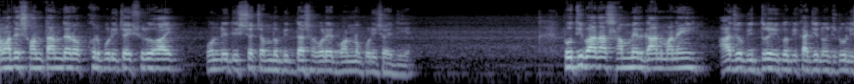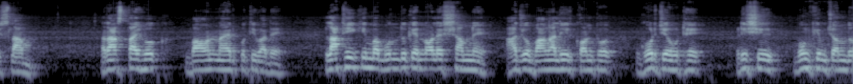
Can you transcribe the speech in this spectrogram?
আমাদের সন্তানদের অক্ষর পরিচয় শুরু হয় পণ্ডিত ঈশ্বরচন্দ্র বিদ্যাসাগরের বর্ণ পরিচয় দিয়ে। প্রতিবাদ আর সাম্যের গান মানেই আজও বিদ্রোহী কবি কাজী নজরুল ইসলাম। রাস্তায় হোক বা অন্যায়ের প্রতিবাদে, লাঠি কিংবা বন্দুকের নলের সামনে আজও বাঙালির কণ্ঠ গর্জে ওঠে ঋষি বঙ্কিমচন্দ্র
